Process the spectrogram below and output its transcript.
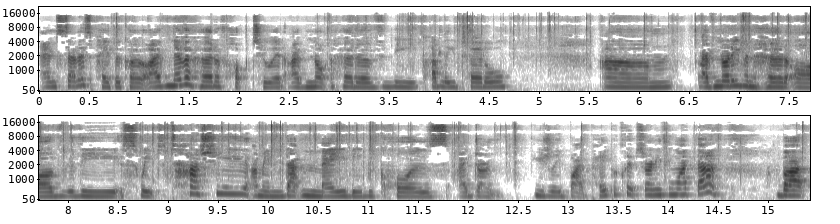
and Statice Paper Co. I've never heard of Hop To It. I've not heard of the Cuddly Turtle. Um, I've not even heard of the Sweet Tashie. I mean, that may be because I don't usually buy paper clips or anything like that but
